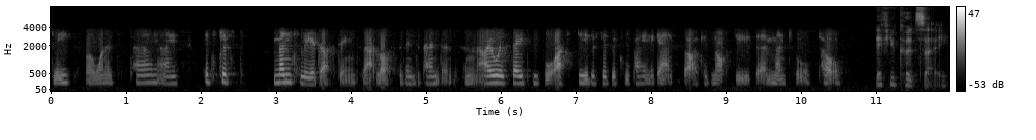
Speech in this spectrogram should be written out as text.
sleep if I wanted to turn. And it's just mentally adjusting to that loss of independence. And I always say to people, I could do the physical pain again, but I could not do the mental toll. If you could say,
